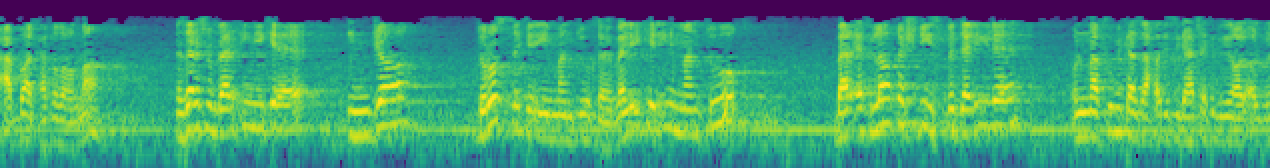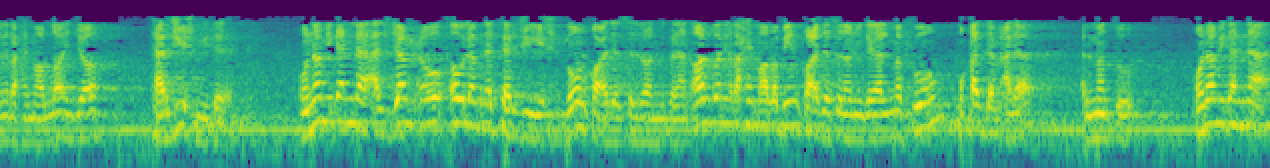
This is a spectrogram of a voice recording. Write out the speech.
عباد حفظه الله نظرشون بر اینی که اینجا درسته که این منطوقه ولی که این منطوق بر اطلاقش نیست به دلیل اون مفهومی که از احادیثی که هرچه که میگه آلبانی رحمه الله اینجا ترجیح میده. اونا میگن نه الجمع اولى من الترجیح به اون قاعده استدلال می‌کنن. آلبانی رحمه الله به این قاعده استدلال میگه المفهوم مقدم على المنطوق. اونا میگن نه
